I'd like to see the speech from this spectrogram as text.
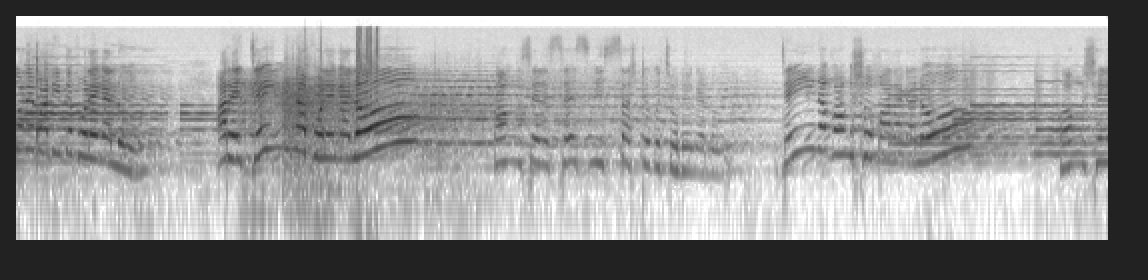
করে মাটিতে পড়ে গেল। আরে যেই না পড়ে গেল, কংসের শেষ নিঃশ্বাসটুকু চলে গেল। যেই না কংস মারা গেল, কংসের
